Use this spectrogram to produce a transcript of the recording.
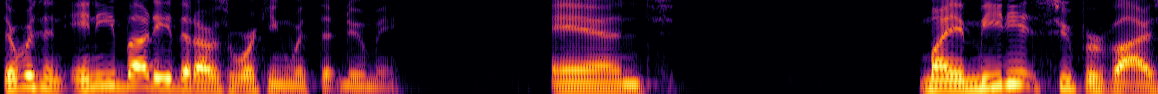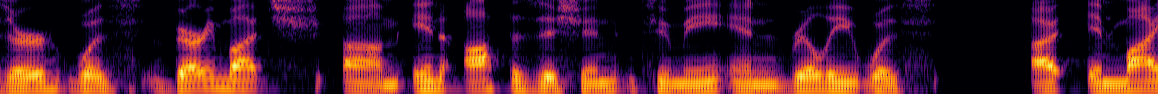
there wasn't anybody that I was working with that knew me. And my immediate supervisor was very much um, in opposition to me and really was, uh, in my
